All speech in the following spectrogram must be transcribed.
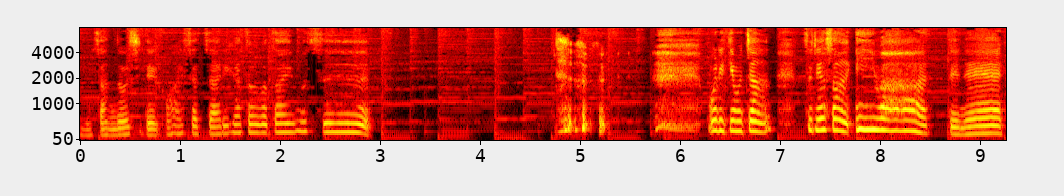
皆さん同士でご挨拶ありがとうございます。森キムちゃん、釣り屋さんいいわーってね。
